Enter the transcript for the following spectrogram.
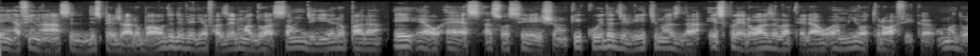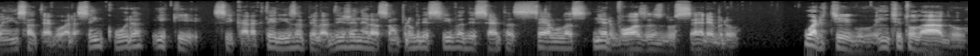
Quem afinasse de despejar o balde deveria fazer uma doação em dinheiro para a ALS Association, que cuida de vítimas da esclerose lateral amiotrófica, uma doença até agora sem cura e que se caracteriza pela degeneração progressiva de certas células nervosas do cérebro. O artigo, intitulado,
